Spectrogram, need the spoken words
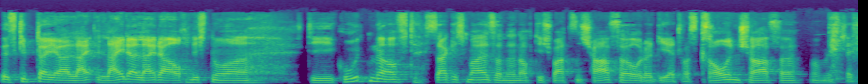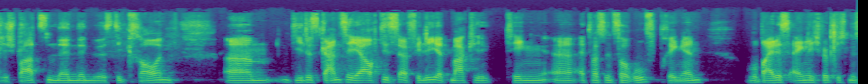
es gibt da ja le leider, leider auch nicht nur die Guten oft, sag ich mal, sondern auch die schwarzen Schafe oder die etwas grauen Schafe, warum ich gleich die schwarzen nennen, nennen wir es die grauen ähm, die das Ganze ja auch dieses Affiliate-Marketing äh, etwas in Verruf bringen. Wobei das eigentlich wirklich eine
